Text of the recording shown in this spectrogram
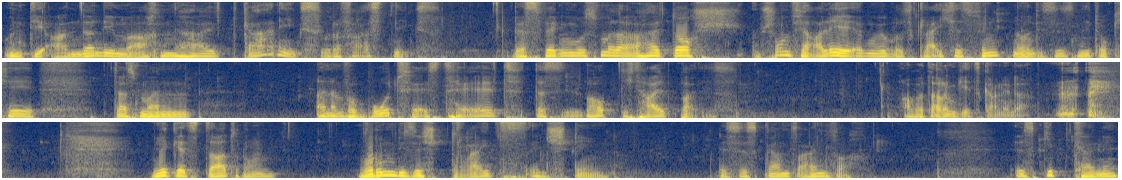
und die anderen, die machen halt gar nichts oder fast nichts. Deswegen muss man da halt doch schon für alle irgendwie was Gleiches finden und es ist nicht okay, dass man an einem Verbot festhält, das überhaupt nicht haltbar ist. Aber darum geht es gar nicht. Mir geht es darum, warum diese Streits entstehen. Das ist ganz einfach. Es gibt keine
